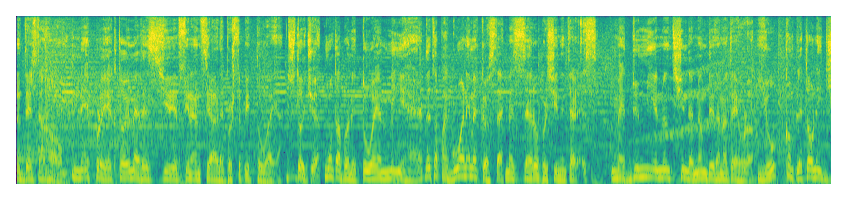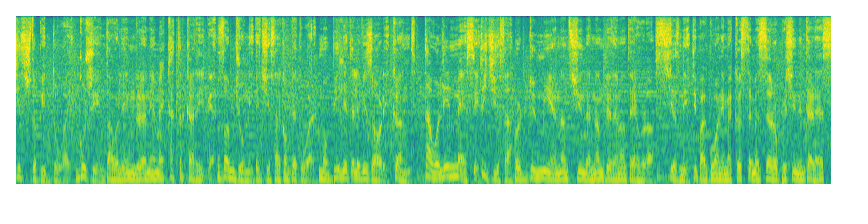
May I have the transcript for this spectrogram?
Në Delta Home, ne projektojmë edhe zgjidhjet financiare për shtëpitë tuaja. Çdo gjë mund ta bëni tuajën menjëherë dhe ta paguani me këste me zero për qind interes. Me dy mijë e nëntëqind e nëntëdhjetë e nëntë euro, ju kompletoni gjithë shtëpinë tuaj, kuzhinë, tavolinë ngrënie me katër karrige, dhomë gjumi, e gjitha e kompletuar, mobilje televizori, kënd, tavolinë mesi, të gjitha për dy mijë e nëntëqind e nëntëdhjetë e nëntë euro. Zgjidhni t'i paguani me këste me zero për qind interes,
